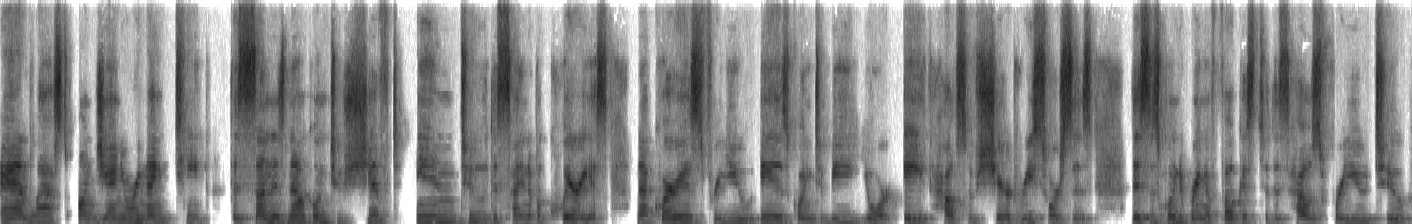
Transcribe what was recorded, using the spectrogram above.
And last, on January 19th, the sun is now going to shift into the sign of Aquarius. Now, Aquarius for you is going to be your eighth house of shared resources. This is going to bring a focus to this house for you to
